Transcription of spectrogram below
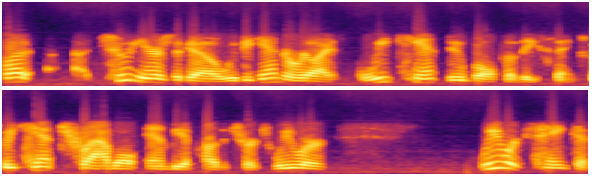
But uh, two years ago, we began to realize we can't do both of these things. We can't travel and be a part of the church. We were, we were tanking.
